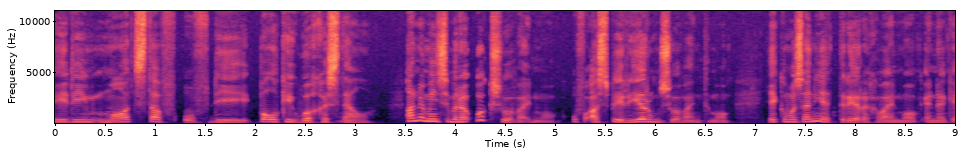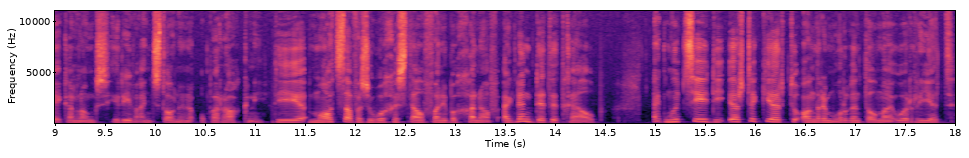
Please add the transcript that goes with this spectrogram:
het die maatstaf of die paltjie hoog gestel. Ander mense moet nou ook so wyn maak of aspireer om so wyn te maak jy kom ons nou nie 'n treurige wyn maak en dink jy kan langs hierdie wyn staan in 'n op 'n rak nie die maatstaf is hoog gestel van die begin af ek dink dit het gehelp Ek moet sê die eerste keer toe Andre Morgenthal my ooreed,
